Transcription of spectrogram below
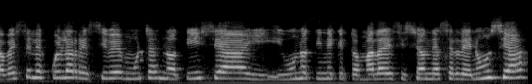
A veces la escuela recibe muchas noticias y uno tiene que tomar la decisión de hacer denuncia,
